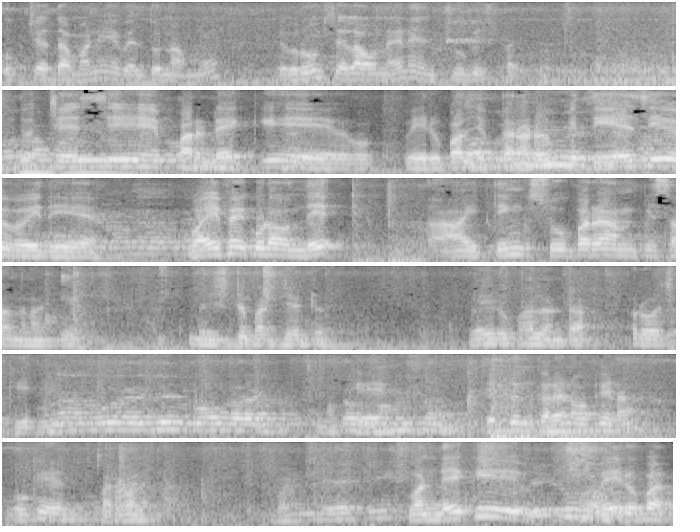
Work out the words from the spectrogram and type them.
బుక్ చేద్దామని వెళ్తున్నాము. రూమ్స్ ఎలా ఉన్నాయని నేను చూపిస్తాను ఇప్పుడు. ఇది వచ్చేసి పర్ డేకి వెయ్యి రూపాయలు చెప్తున్నాడు. విత్ ఏసీ ఇది వైఫై కూడా ఉంది. ఐ థింక్ సూపర్ అనిపిస్తుంది నాకు. Best budget. వెయ్యి రూపాయలు అంట రోజుకి ఓకే. ఎట్లుంది కళ్యాణ్ ఓకేనా? ఓకే పర్వాలేదు వన్ డేకి వెయ్యి రూపాయలు.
